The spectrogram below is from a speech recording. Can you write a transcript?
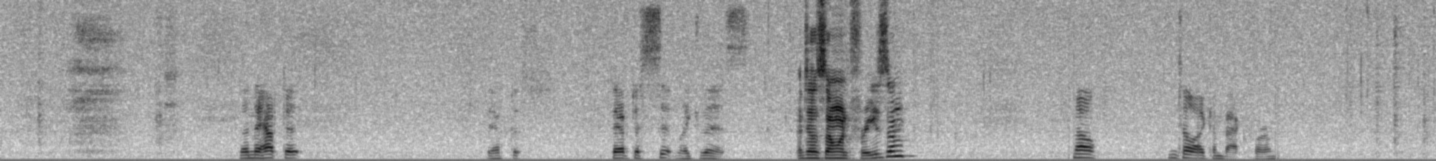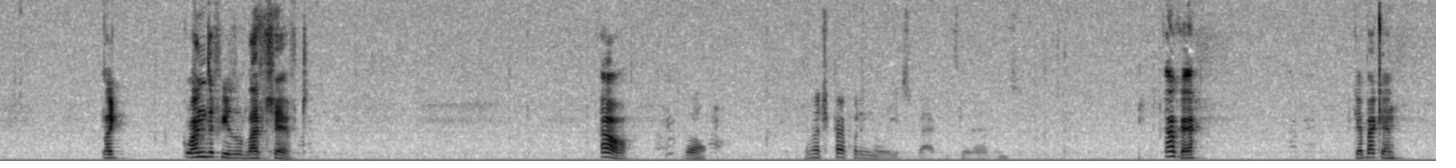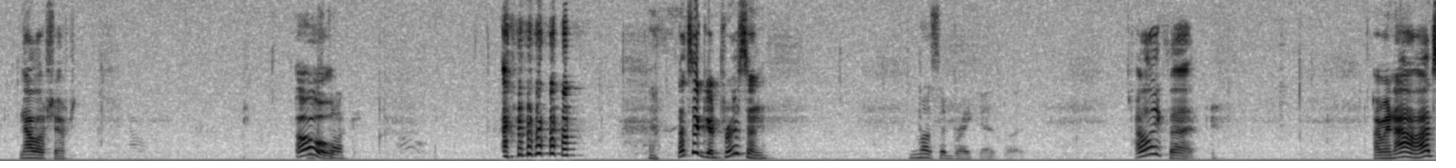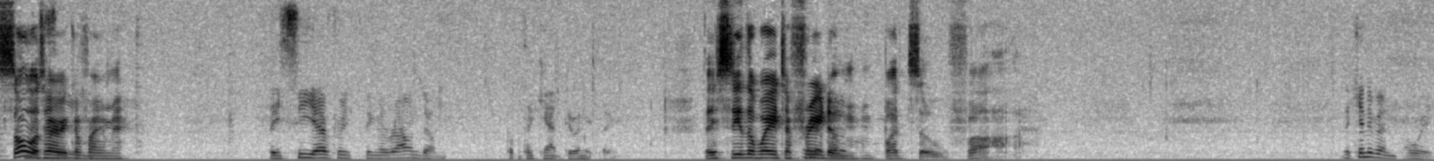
Then they have to. They have to. They have to sit like this. Until someone frees them? No, until I come back for them. Like, when's if you left shift? Oh, Well, I'm gonna try putting the leaves back and see what happens. okay. Get back in. Now left shift. Oh! That's a good prison. Unless I break it, but I like that. I mean, now that's solitary see. confinement. they see everything around them, but they can't do anything. They see the way to freedom, but so far. They can't even. Oh wait.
